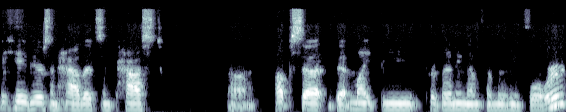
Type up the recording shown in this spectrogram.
behaviors and habits and past um, upset that might be preventing them from moving forward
